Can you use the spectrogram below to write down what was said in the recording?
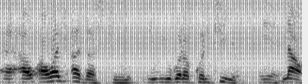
Uh, I, I want others to. You, you're gonna continue. Yes. Now,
